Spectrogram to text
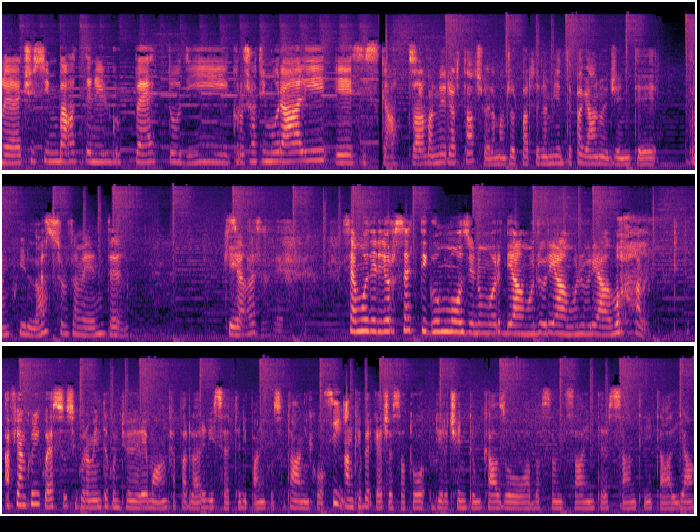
eh, ci si imbatte nel gruppetto di crociati morali e si scappa. Sì, quando in realtà cioè, la maggior parte dell'ambiente pagano è gente tranquilla. Assolutamente. Che Siamo, siamo degli orsetti gommosi, non mordiamo, giuriamo, giuriamo. Vabbè. A fianco di questo sicuramente continueremo anche a parlare di sette di panico satanico, Sì. anche perché c'è stato di recente un caso abbastanza interessante in Italia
